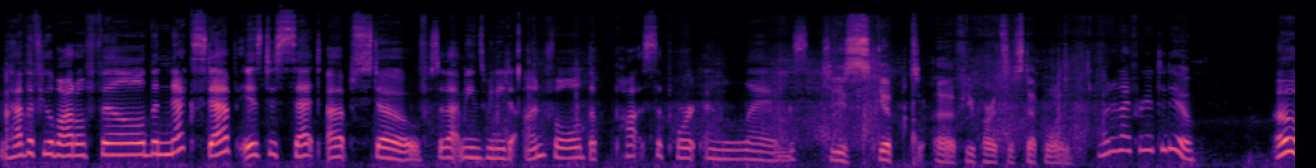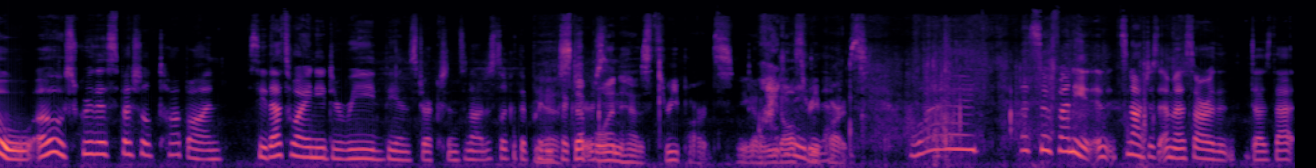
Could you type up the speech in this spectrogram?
we have the fuel bottle filled. The next step is to set up stove. So that means we need to unfold the pot support and legs. So you skipped a few parts of step one. What did I forget to do? Oh, oh, screw this special top on. See, that's why I need to read the instructions, not just look at the pretty yeah, pictures. step one has three parts. You got to read all three parts. What? That's so funny. And it's not just MSR that does that.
